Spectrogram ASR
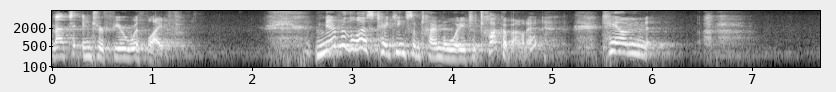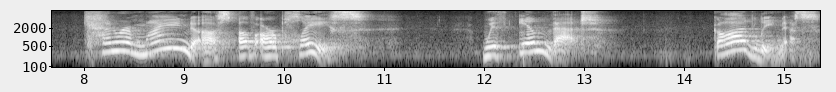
not to interfere with life. Nevertheless, taking some time away to talk about it can, can remind us of our place within that godliness.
